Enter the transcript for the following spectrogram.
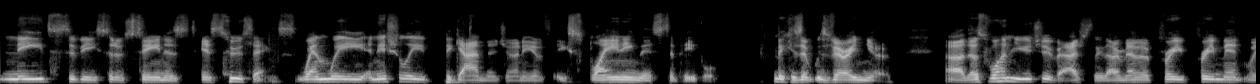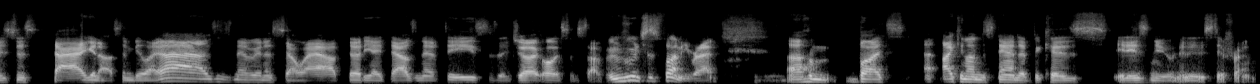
needs to be sort of seen as is two things. When we initially began the journey of explaining this to people, because it was very new. Uh, there's one YouTuber actually that I remember pre pre mint was just bagging us and be like, ah, this is never going to sell out. Thirty eight thousand FTs is a joke, all this stuff, which is funny, right? Um, but I- can understand it because it is new and it is different,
